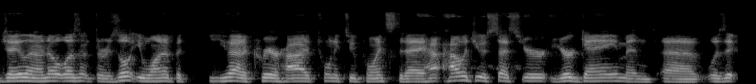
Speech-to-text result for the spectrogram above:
Jaylin, I know it wasn't the result you wanted, but you had a career high 22 points today. How, how would you assess your your game? And uh, was it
